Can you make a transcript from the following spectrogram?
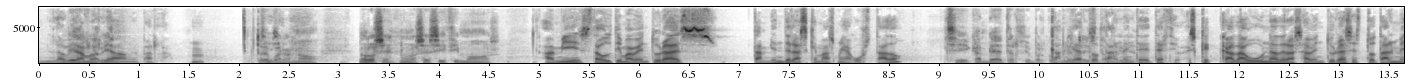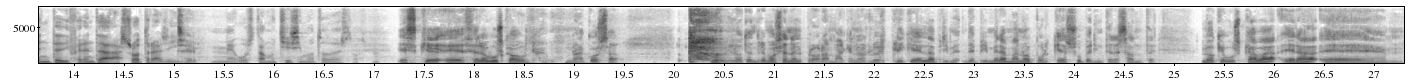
Lo hubiéramos liado, me parla. Mm. Entonces, Sí, bueno, no, no lo sé, no lo sé si hicimos. A mí esta última aventura es también de las que más me ha gustado. Sí, cambia de tercio por completo. Cambia totalmente de tercio. Es que cada una de las aventuras es totalmente diferente a las otras y Sí. me gusta muchísimo todo esto. Es que eh, Cero busca un- una cosa, lo tendremos en el programa, que nos lo explique él prim- de primera mano porque es súper interesante. Lo que buscaba era eh,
